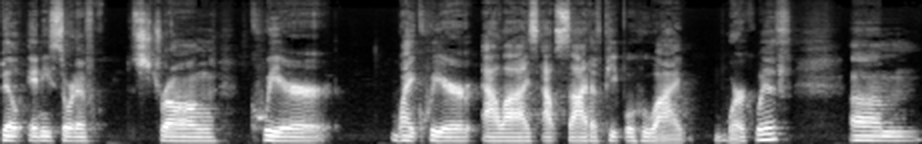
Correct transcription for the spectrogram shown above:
built any sort of strong queer white queer allies outside of people who I work with. Um,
